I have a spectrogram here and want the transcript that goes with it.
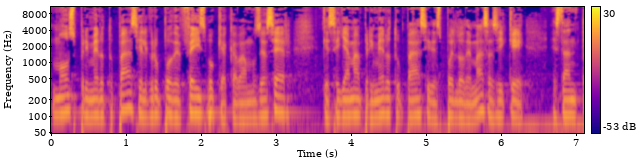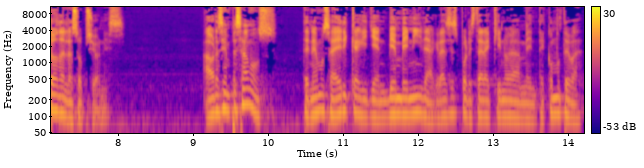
Mos Primero Tu Paz y el grupo de Facebook que acabamos de hacer, que se llama Primero Tu Paz y después lo demás, así que están todas las opciones. Ahora sí empezamos. Tenemos a Erika Guillén. Bienvenida, gracias por estar aquí nuevamente. ¿Cómo te va?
